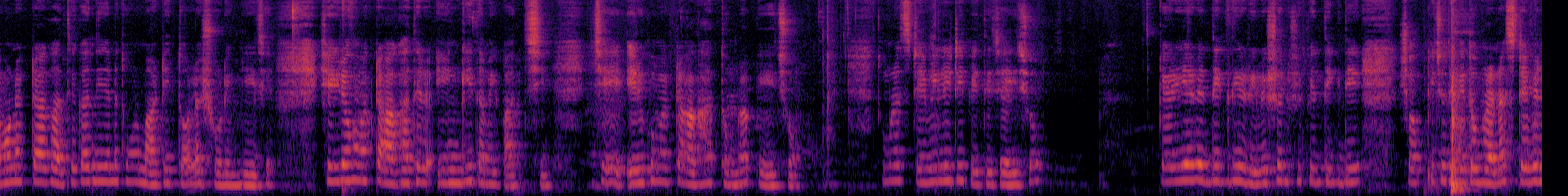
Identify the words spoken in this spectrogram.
এমন একটা আঘাত যেখান দিয়ে যেন তোমার মাটির তলা সরে গিয়েছে। সেই রকম একটা আঘাতের ইঙ্গিত আমি পাচ্ছি যে এরকম একটা আঘাত তোমরা পেয়েছ। তোমরা স্টেবিলিটি পেতে চাইছো। ক্যারিয়ারের দিক দিয়ে রিলেশনশিপের দিক দিয়ে সব কিছু থেকে তোমরা না স্টেবল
